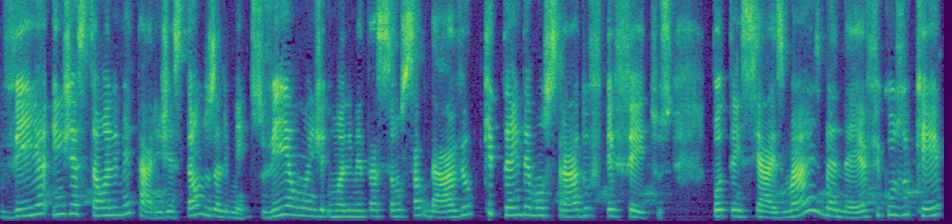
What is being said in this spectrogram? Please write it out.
via ingestão alimentar, ingestão dos alimentos, via uma, uma alimentação saudável que tem demonstrado efeitos potenciais mais benéficos do que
